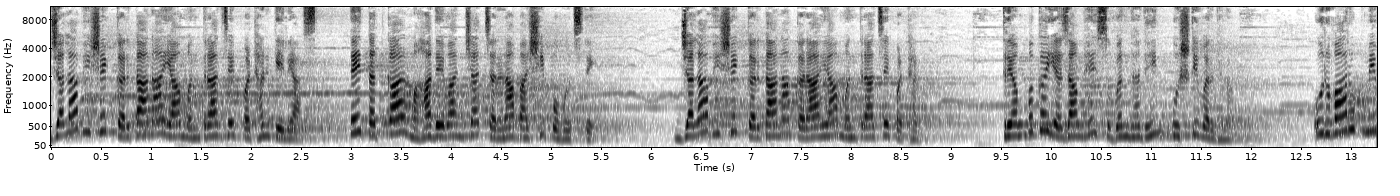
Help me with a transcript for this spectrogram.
जलाभिषेक करताना या मंत्राचे पठण केल्यास ते तत्काळ महादेवांच्या चरणापाशी पोहोचते. जलाभिषेक करताना करा या मंत्राचे पठण. त्र्यंबक यजामहे सुगंधधीन पुष्टीवर्धन उर्वारुक्मी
